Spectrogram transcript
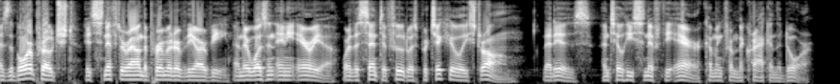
As the boar approached, it sniffed around the perimeter of the RV, and there wasn't any area where the scent of food was particularly strong. That is, until he sniffed the air coming from the crack in the door.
